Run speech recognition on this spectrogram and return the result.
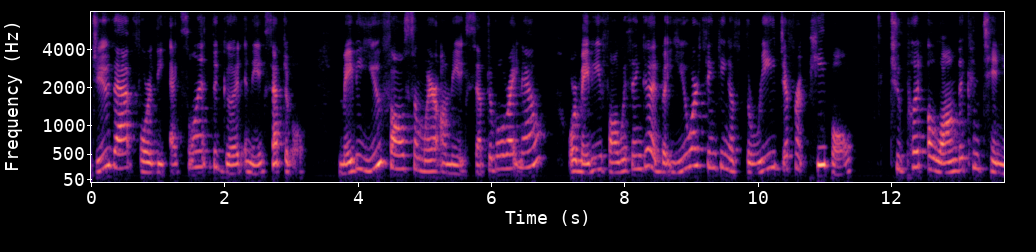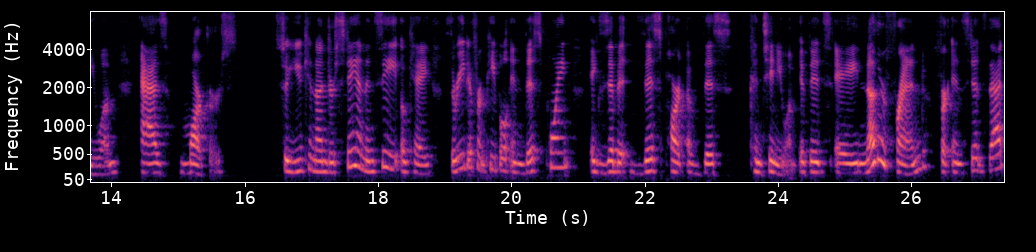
do that for the excellent the good and the acceptable Maybe you fall somewhere on the acceptable right now, or maybe you fall within good, but you are thinking of three different people to put along the continuum as markers. So you can understand and see okay, three different people in this point exhibit this part of this continuum. If it's another friend, for instance, that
